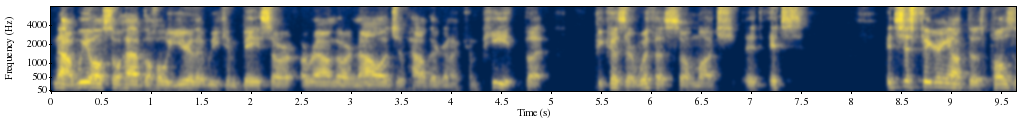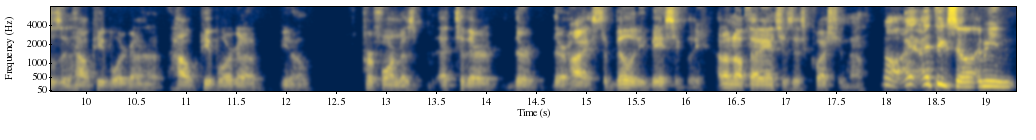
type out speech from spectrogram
now we also have the whole year that we can base our around our knowledge of how they're going to compete. But because they're with us so much it, it's it's just figuring out those puzzles and how people are going to how people are going to you know perform as uh, to their their their highest ability basically. I don't know if that answers this question though. No i, I think so. I mean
